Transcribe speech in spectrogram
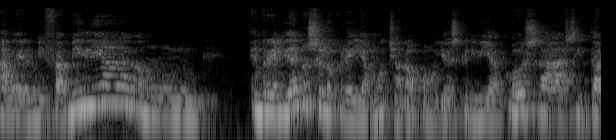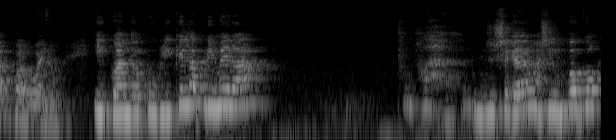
A ver, mi familia mm, en realidad no se lo creía mucho, ¿no? Como yo escribía cosas y tal, pues bueno. Y cuando publiqué la primera, se quedaron así un poco.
